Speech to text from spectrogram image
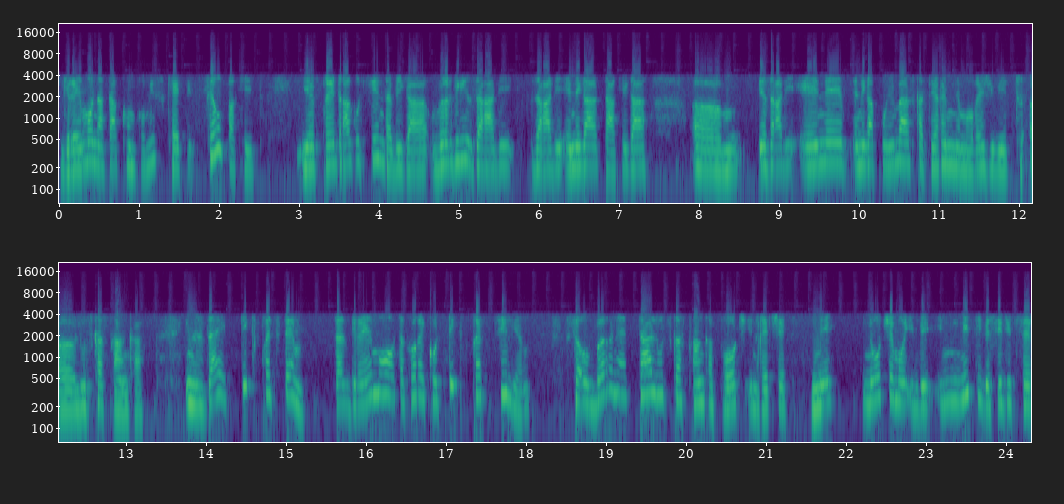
gremo na ta kompromis, ker ti cel paket je predragocen, da bi ga vrgli zaradi, zaradi enega takega, um, je zaradi ene, enega pojma, s katerim ne more živeti uh, ljudska stranka. In zdaj, tik pred tem, da gremo tako reko, tik pred ciljem, se obrne ta ljudska stranka proč in reče, ne, nočemo in, be, in niti besedice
